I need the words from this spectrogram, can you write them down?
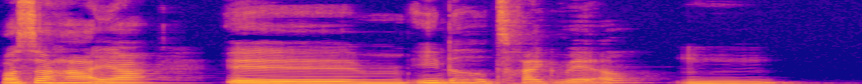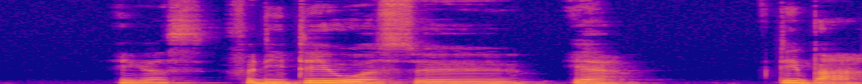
Og så har jeg øh, en, der hedder Træk vejret. Mm. Ikke også? Fordi det er jo også, øh, ja, det er bare,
